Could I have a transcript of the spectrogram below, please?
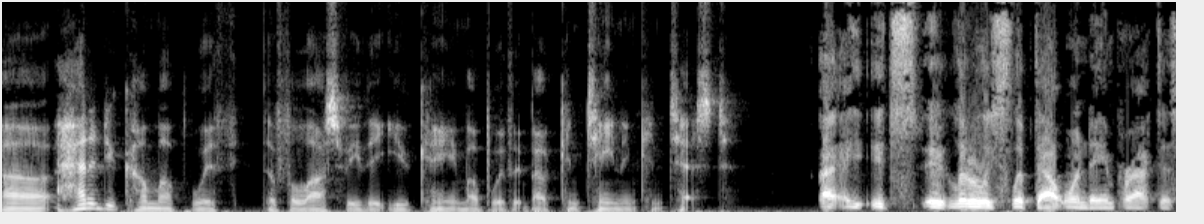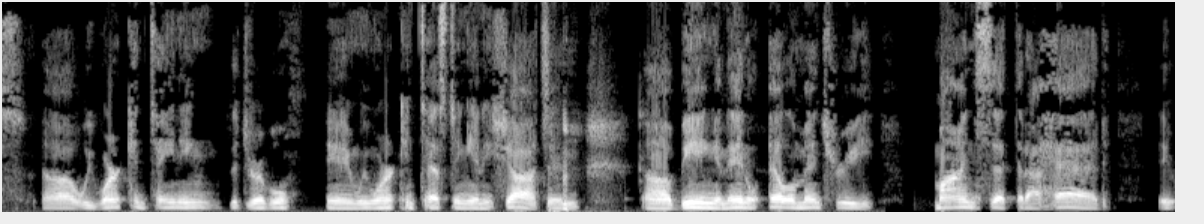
Uh, how did you come up with the philosophy that you came up with about contain and contest? I, it's it literally slipped out one day in practice. Uh, we weren't containing the dribble and we weren't contesting any shots. And uh, being an elementary mindset that I had, it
